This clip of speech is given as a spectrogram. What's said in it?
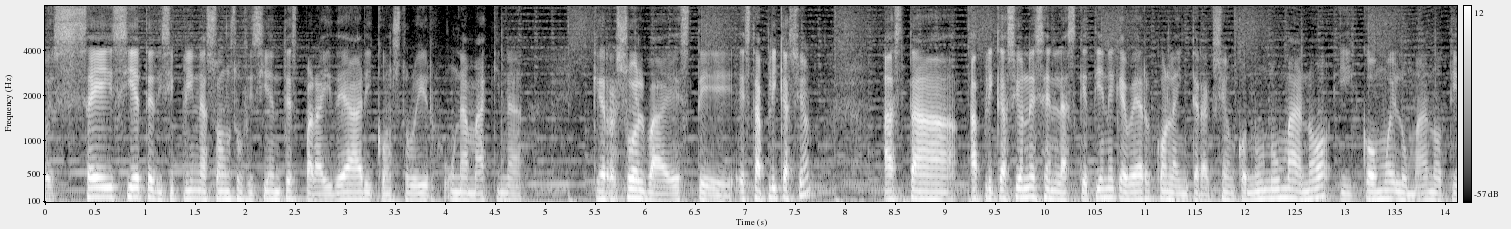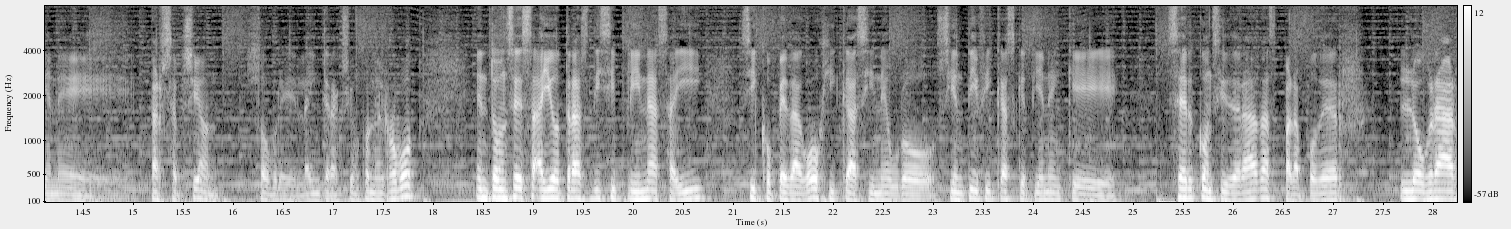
pues 6, 7 disciplinas son suficientes para idear y construir una máquina que resuelva este, esta aplicación hasta aplicaciones en las que tiene que ver con la interacción con un humano y cómo el humano tiene percepción sobre la interacción con el robot. Entonces hay otras disciplinas ahí psicopedagógicas y neurocientíficas que tienen que ser consideradas para poder lograr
